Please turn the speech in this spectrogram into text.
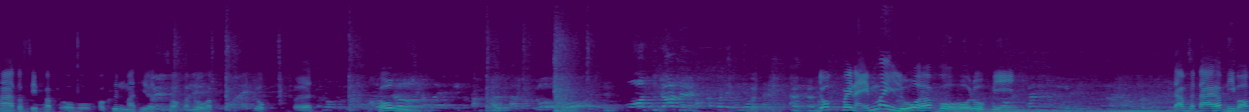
ห้าต่อสิบครับ โอ้โหเขาขึ้นมาทีละสองสามลูกครับ ยกเปิดชงยกไปไหนไม่รู้ครับ โอ้โห ลูกนี้ตามสไตล์ครับนีบล็อก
